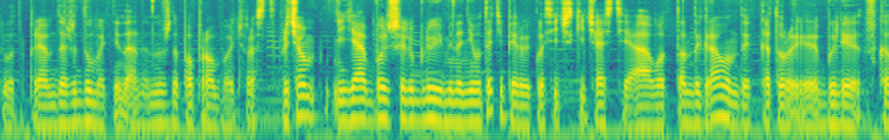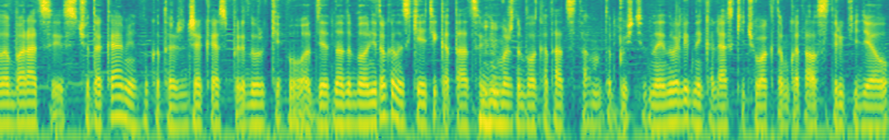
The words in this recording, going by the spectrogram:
вот прям даже думать не надо, нужно попробовать просто. Причем я больше люблю именно не вот эти первые классические части, а вот андеграунды, которые были в коллаборации с чудаками, ну, которые же Jackass придурки, вот, где надо было не только на скейте кататься, mm-hmm. где можно было кататься там, допустим, на инвалидной коляске, чувак там катался, трюки делал.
